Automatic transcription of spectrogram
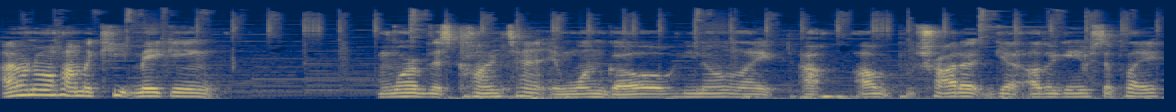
I don't know if I'm gonna keep making more of this content in one go. You know, like I'll, I'll try to get other games to play.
